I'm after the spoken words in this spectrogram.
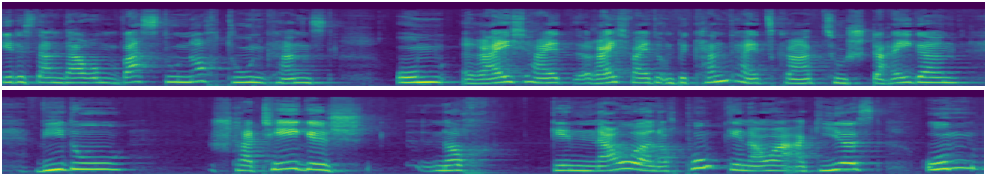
geht es dann darum, was du noch tun kannst, um Reichheit, Reichweite und Bekanntheitsgrad zu steigern, wie du strategisch noch genauer, noch punktgenauer agierst, um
